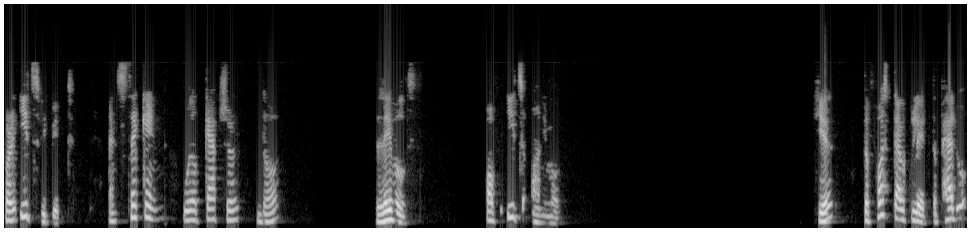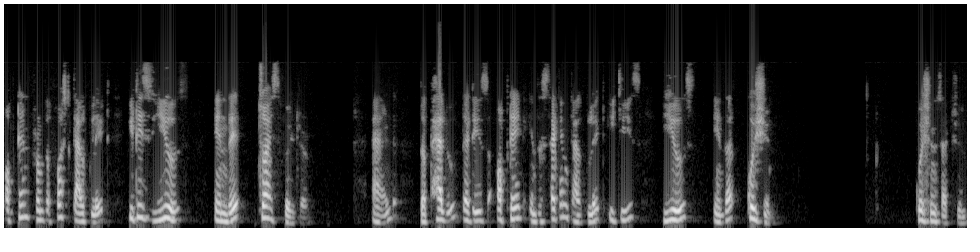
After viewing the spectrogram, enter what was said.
for each repeat and second will capture the labels of each animal here the first calculate the value obtained from the first calculate it is used in the choice filter and the value that is obtained in the second calculate it is used in the question question section.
